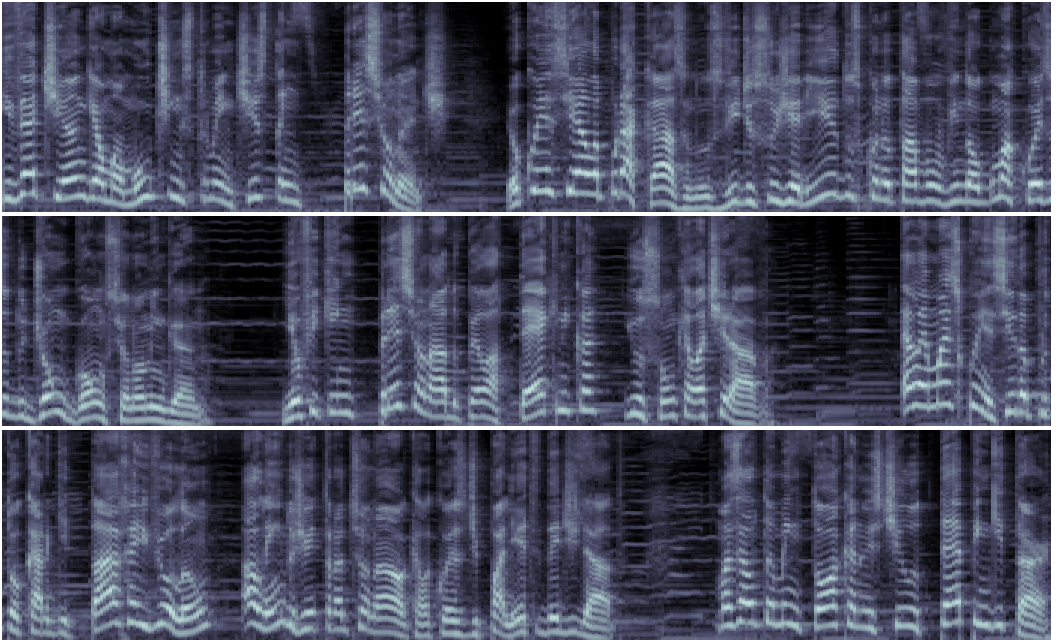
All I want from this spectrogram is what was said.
Yvette Young é uma multi-instrumentista impressionante. Eu conheci ela por acaso, nos vídeos sugeridos quando eu tava ouvindo alguma coisa do John Gon, se eu não me engano. E eu fiquei impressionado pela técnica e o som que ela tirava. Ela é mais conhecida por tocar guitarra e violão, além do jeito tradicional, aquela coisa de palheta e dedilhado. Mas ela também toca no estilo tapping guitar,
